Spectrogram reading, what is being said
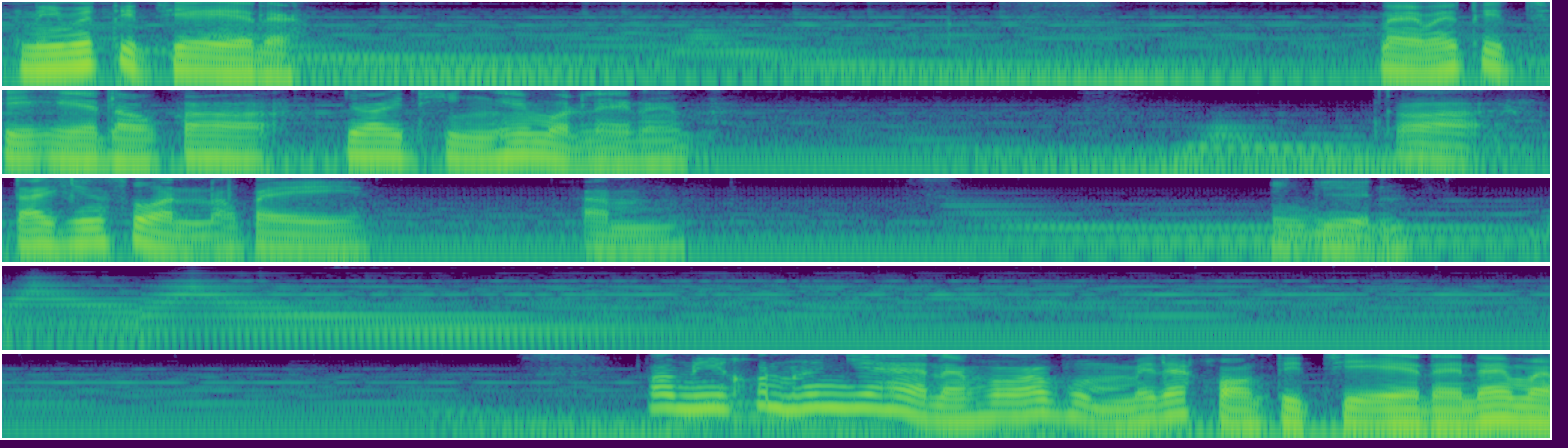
อันนี้ไม่ติด JA เนี่ยไหนไม่ติด JA เราก็ย่อยทิ้งให้หมดเลยนะ ก็ได้ชิ้นส่วนเอาไปทำอย่างอื่น รอบนี้ค่อนข้างแย่นะ เพราะว่าผมไม่ได้ของติด GA เลยได้มา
